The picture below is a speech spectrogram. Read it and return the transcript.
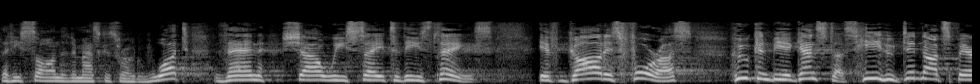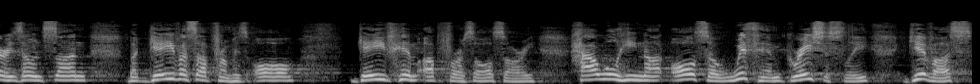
that he saw on the Damascus Road. What then shall we say to these things? If God is for us, who can be against us? He who did not spare his own son, but gave us up from his all, gave him up for us all, sorry, how will he not also with him graciously give us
